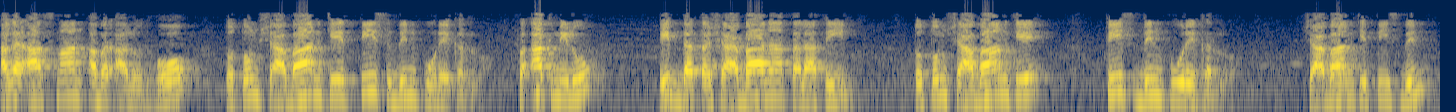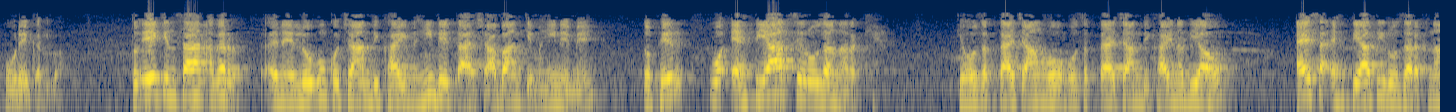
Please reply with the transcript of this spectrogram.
अगर आसमान अबर आलूद हो तो तुम शाबान के तीस दिन पूरे कर लो। फ फ़अकमिलु इद्दत शाबान सलासीन तो तुम शाबान के तीस दिन पूरे कर लो। शाबान के तीस दिन पूरे कर लो। तो एक इंसान अगर लोगों को चाँद दिखाई नहीं देता है शाबान के महीने में तो फिर वो एहतियात से रोजा न रखे कि हो सकता है चाँद हो हो सकता है चाँद दिखाई न दिया हो। ऐसा एहतियाती रोजा रखना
